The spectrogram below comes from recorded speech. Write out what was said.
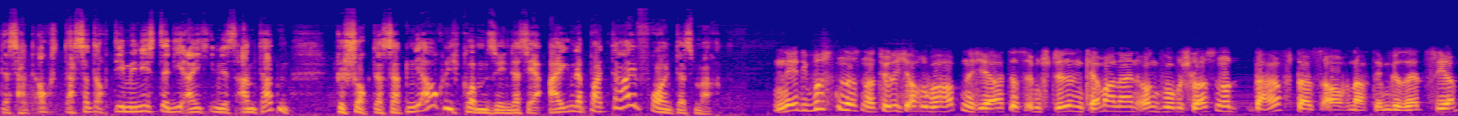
das hat auch, das hat auch die Minister, die eigentlich in das Amt hatten, geschockt. Das hatten die auch nicht kommen sehen, dass ihr eigener Parteifreund das macht. Nee, die wussten das natürlich auch überhaupt nicht. Er hat das im stillen Kämmerlein irgendwo beschlossen und darf das auch nach dem Gesetz hier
